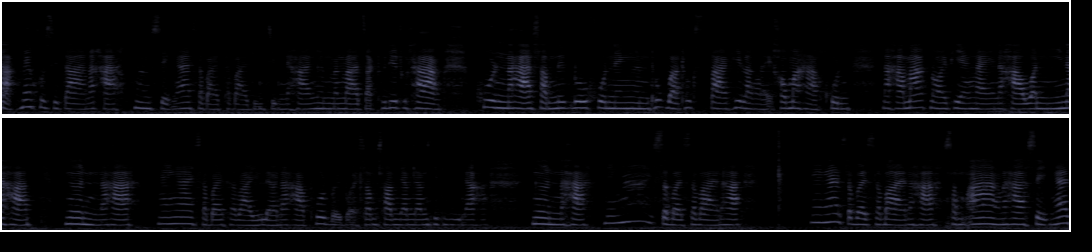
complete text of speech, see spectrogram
จักแม่คุณสิตานะคะ เงินเสียง่ายสบายๆจริงๆนะคะ เงินมันมาจากทุกที่ทุกทางคุณนะคะสำนึกรู้คุณในเงินทุกบาททุกสตางค์ที่หลั่งไหลเข้ามาหาคุณนะคะ มากน้อยเพียงไหนนะคะ วันนี้นะคะ เงินนะคะง่ายๆ สบายๆ อยู่แล้วนะคะ พูดบ่อยๆ ซ้ำๆย้ำๆทีๆนะคะ เงินนะคะ ง่ายๆ สบายๆ นะคะ ง่ายๆ สบายๆนะคะสำอางนะคะ เสกง่าย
